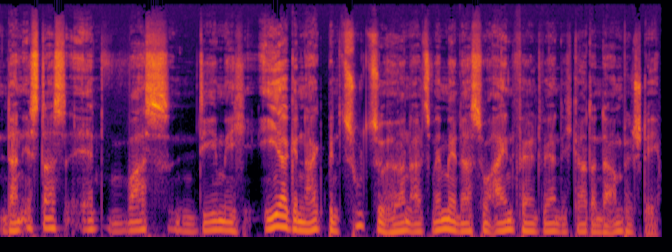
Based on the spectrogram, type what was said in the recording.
dann ist das etwas, dem ich eher geneigt bin zuzuhören, als wenn mir das so einfällt, während ich gerade an der Ampel stehe.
